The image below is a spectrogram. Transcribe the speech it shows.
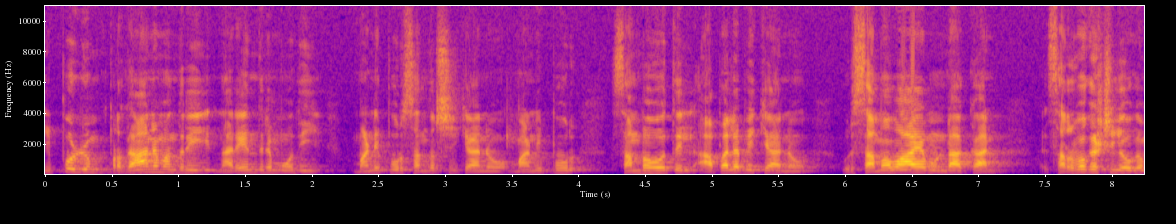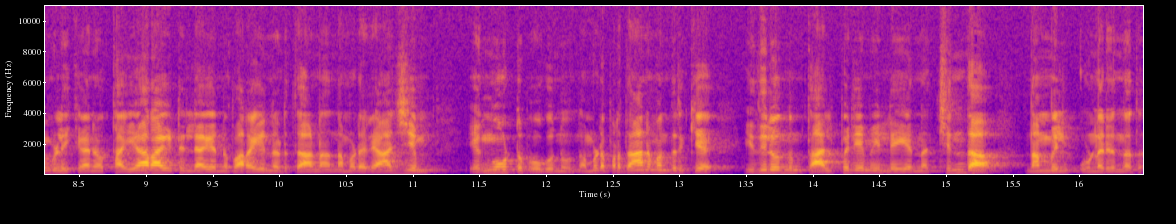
ഇപ്പോഴും പ്രധാനമന്ത്രി നരേന്ദ്രമോദി മണിപ്പൂർ സന്ദർശിക്കാനോ മണിപ്പൂർ സംഭവത്തിൽ അപലപിക്കാനോ ഒരു സമവായമുണ്ടാക്കാൻ സർവകക്ഷി യോഗം വിളിക്കാനോ തയ്യാറായിട്ടില്ല എന്ന് പറയുന്നിടത്താണ് നമ്മുടെ രാജ്യം എങ്ങോട്ട് പോകുന്നു. നമ്മുടെ പ്രധാനമന്ത്രിക്ക് ഇതിലൊന്നും താല്പര്യമില്ലേ എന്ന ചിന്ത നമ്മിൽ ഉണരുന്നത്.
